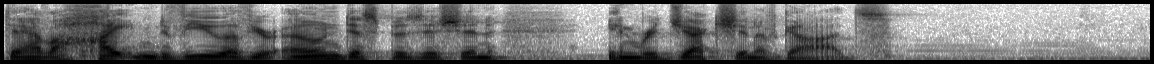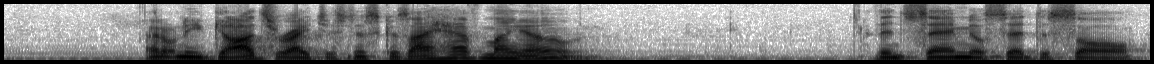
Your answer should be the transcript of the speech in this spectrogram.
to have a heightened view of your own disposition in rejection of God's. I don't need God's righteousness because I have my own. Then Samuel said to Saul,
